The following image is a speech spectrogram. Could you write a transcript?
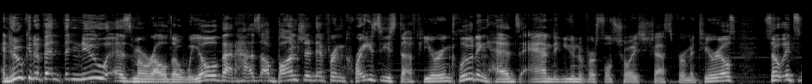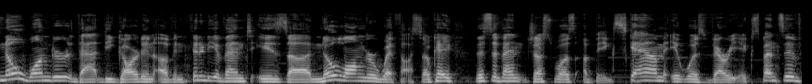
And who could invent the new Esmeralda wheel that has a bunch of different crazy stuff here including heads and universal choice chests for materials? So it's no wonder that the Garden of Infinity event is uh no longer with us okay this event just was a big scam it was very expensive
